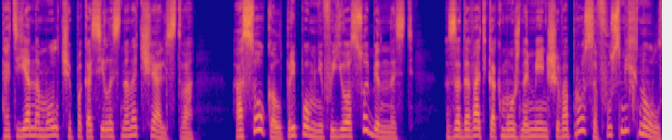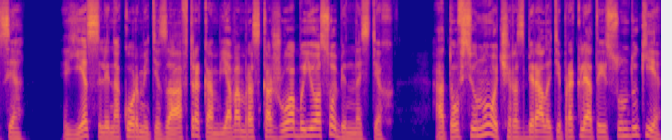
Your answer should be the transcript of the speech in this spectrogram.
Татьяна молча покосилась на начальство — а сокол, припомнив ее особенность, задавать как можно меньше вопросов, усмехнулся. «Если накормите завтраком, я вам расскажу об ее особенностях. А то всю ночь разбирал эти проклятые сундуки,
